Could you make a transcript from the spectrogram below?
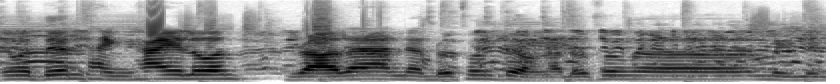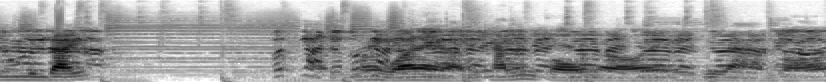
nhưng mà tiên thành hay luôn giờ ra là đối phương tưởng là đối phương ờ, mình mình mình đánh Mấy quả này là Khánh cồn rồi, đi làm thôi.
